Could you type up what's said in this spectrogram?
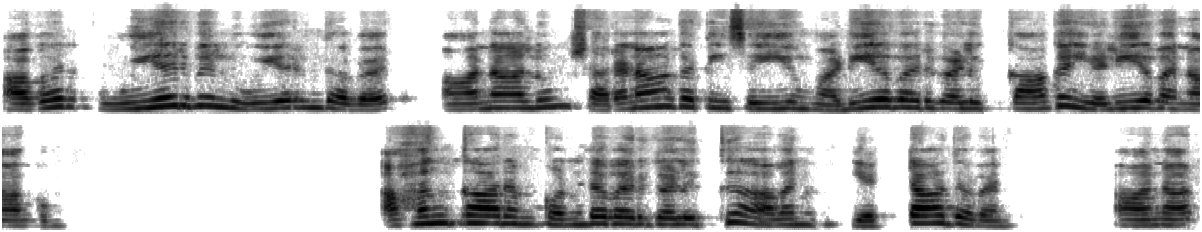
அவர் உயர்வில் உயர்ந்தவர் ஆனாலும் சரணாகதி செய்யும் அடியவர்களுக்காக எளியவனாகும். அகங்காரம் கொண்டவர்களுக்கு அவன் எட்டாதவன். ஆனால்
